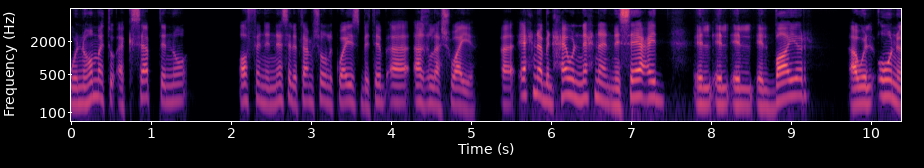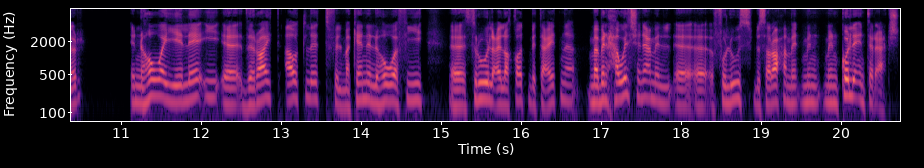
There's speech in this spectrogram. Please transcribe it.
وإن هم to accept إنه often الناس اللي بتعمل شغل كويس بتبقى أغلى شوية. فاحنا بنحاول إن إحنا نساعد ال buyer أو ال owner إن هو يلاقي the right outlet في المكان اللي هو فيه through العلاقات بتاعتنا. ما بنحاولش نعمل آه، آه، فلوس بصراحة من من, من كل interaction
